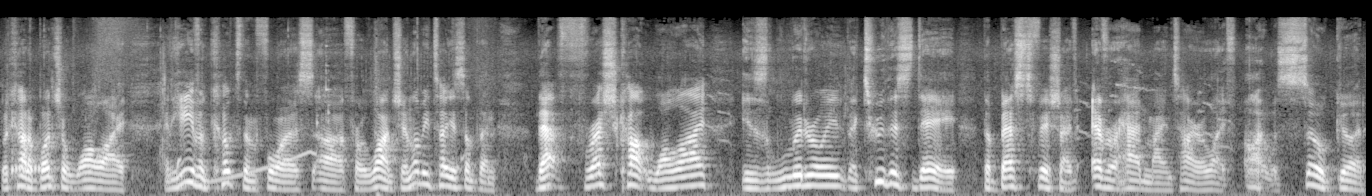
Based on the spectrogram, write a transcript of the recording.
We caught a bunch of walleye, and he even cooked them for us uh, for lunch. And let me tell you something that fresh caught walleye is literally, like, to this day, the best fish I've ever had in my entire life. Oh, it was so good.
